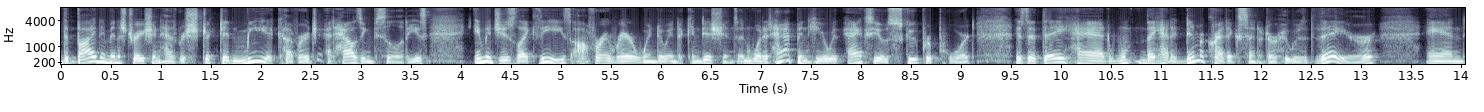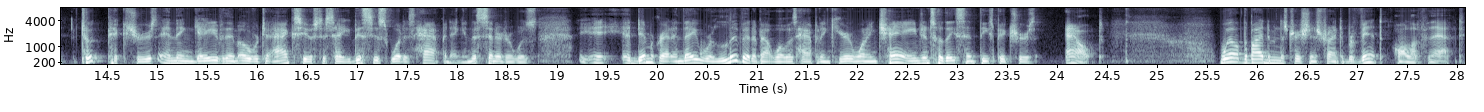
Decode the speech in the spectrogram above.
the Biden administration has restricted media coverage at housing facilities. Images like these offer a rare window into conditions. And what had happened here with Axios scoop report is that they had they had a Democratic senator who was there and took pictures and then gave them over to Axios to say this is what is happening. And this senator was a Democrat and they were livid about what was happening here, wanting change, and so they sent these pictures out. Well, the Biden administration is trying to prevent all of that.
